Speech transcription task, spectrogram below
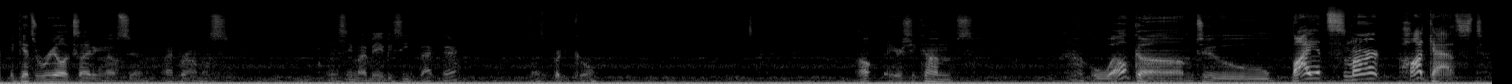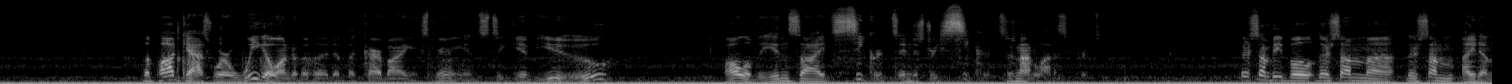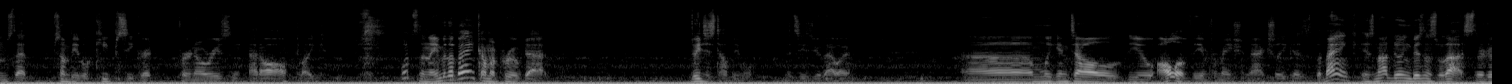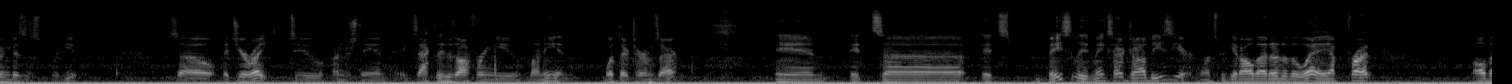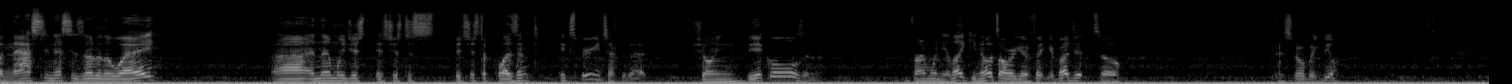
It gets real exciting though soon, I promise. You see my baby seat back there? That's pretty cool. Oh, here she comes. Welcome to Buy It Smart Podcast. The podcast where we go under the hood of the car buying experience to give you all of the inside secrets, industry secrets. There's not a lot of secrets there's some people there's some uh, there's some items that some people keep secret for no reason at all like what's the name of the bank i'm approved at we just tell people it's easier that way um, we can tell you all of the information actually because the bank is not doing business with us they're doing business with you so it's your right to understand exactly who's offering you money and what their terms are and it's uh, it's basically it makes our job easier once we get all that out of the way up front. All the nastiness is out of the way, uh, and then we just it's just a it's just a pleasant experience after that. Showing vehicles and find one you like, you know it's already gonna fit your budget, so it's no big deal.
